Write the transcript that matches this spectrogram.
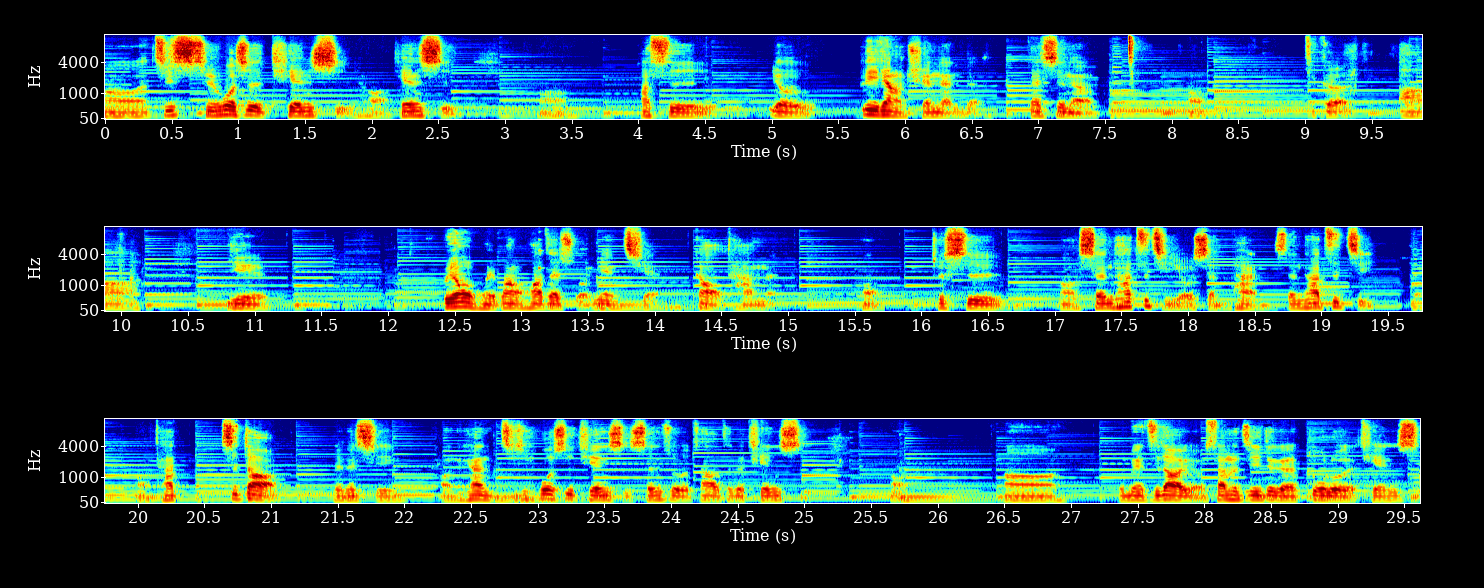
啊，其实或是天使哈，天使啊，他是有力量全能的，但是呢，哦，这个啊，也不用诽谤话，在主的面前告他们，哦，就是哦，神他自己有审判，神他自己哦，他知道人的心，哦，你看，其实或是天使，神所造这个天使，哦，啊，我们也知道有三分之一这个堕落的天使。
